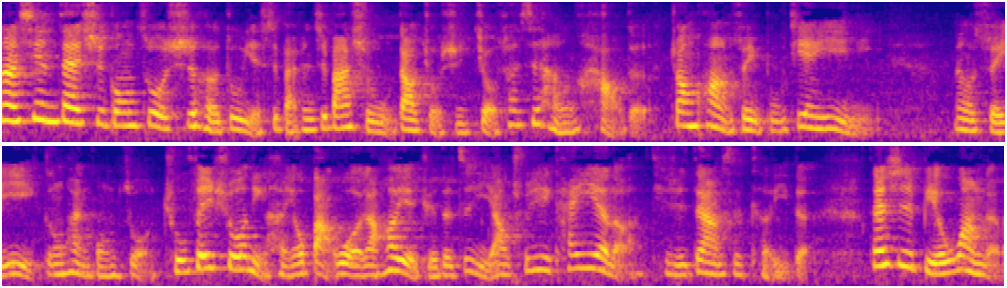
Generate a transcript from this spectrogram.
那现在是工作适合度也是百分之八十五到九十九，算是很好的状况，所以不建议你。那个随意更换工作，除非说你很有把握，然后也觉得自己要出去开业了，其实这样是可以的。但是别忘了，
